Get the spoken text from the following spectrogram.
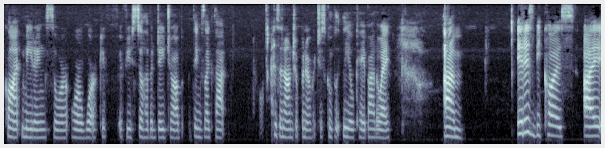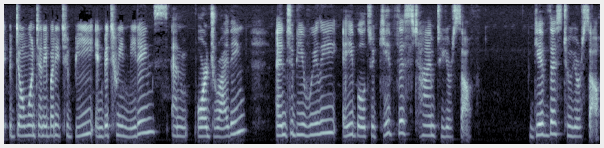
client meetings or, or work if, if you still have a day job, things like that as an entrepreneur, which is completely okay, by the way. Um, it is because I don't want anybody to be in between meetings and or driving and to be really able to give this time to yourself. Give this to yourself,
